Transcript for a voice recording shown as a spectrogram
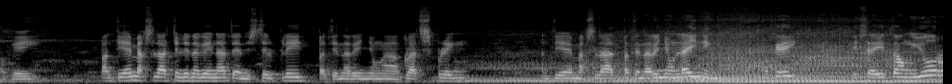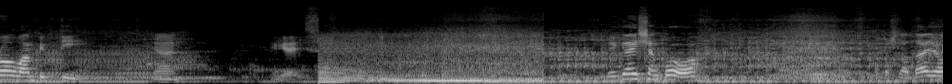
okay pang TMX lahat yung linagay natin steel plate pati na rin yung ah, clutch spring ang TMX lahat pati na rin yung lining okay isa itong Euro 150 yan okay guys okay guys yan po oh tapos na tayo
